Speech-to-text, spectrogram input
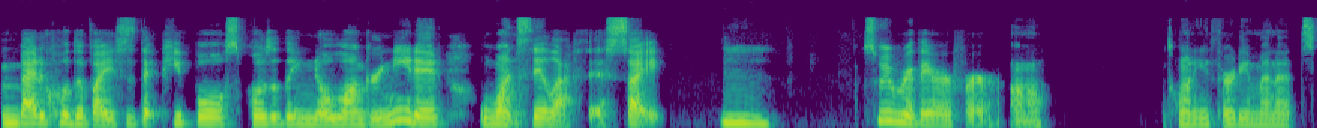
medical devices that people supposedly no longer needed once they left this site. Mm. So we were there for, I don't know, 20, 30 minutes.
